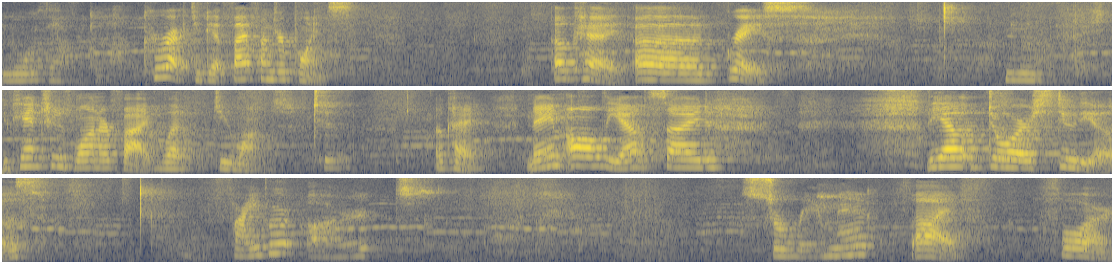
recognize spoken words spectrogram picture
North Africa. Correct, you get 500 points. Okay, uh, Grace. You can't choose one or five. What do you want? Two. Okay, name all the outside, the outdoor studios. Fiber art. Ceramic. Five, four,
